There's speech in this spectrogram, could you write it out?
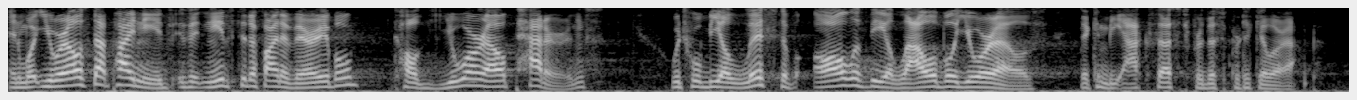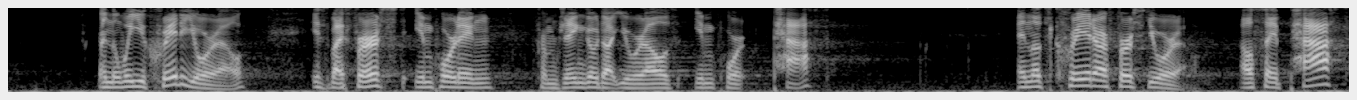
And what urls.py needs is it needs to define a variable called URL patterns, which will be a list of all of the allowable URLs that can be accessed for this particular app. And the way you create a URL is by first importing from django.urls import path. And let's create our first URL. I'll say path,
